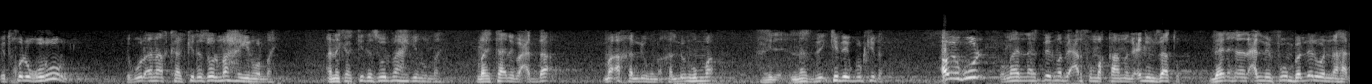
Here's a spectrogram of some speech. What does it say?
يدخل غرور. يقول أنا كان كده زول ما هين والله. أنا كان كده زول ما هين والله. والله تاني بعد ده. ما أخليهم أخليهم هم. الناس كده يقول كده. أو يقول والله الناس دي ما بيعرفوا مقام العلم ذاته لأن إحنا نعلم فيهم بالليل والنهار.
